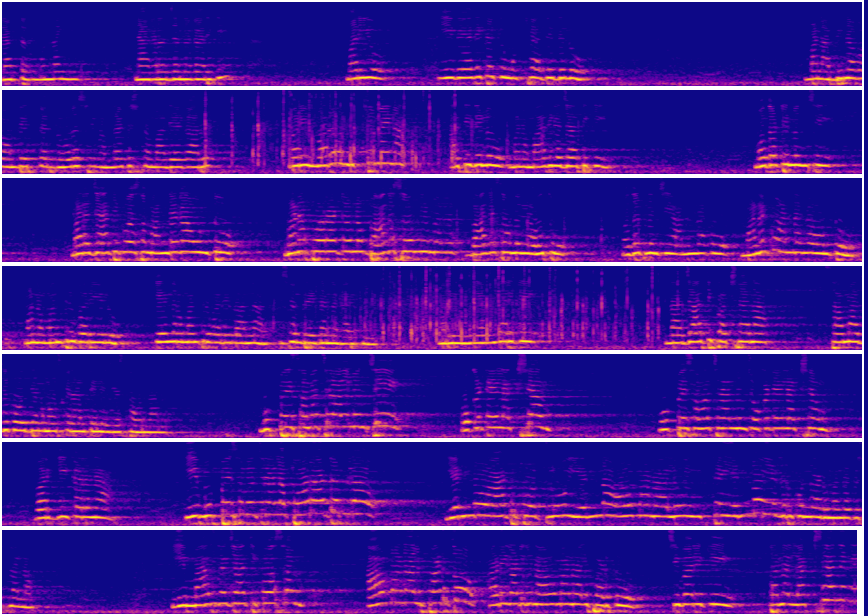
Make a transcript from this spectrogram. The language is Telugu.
డాక్టర్ మున్నంగి నాగరాజన్న గారికి మరియు ఈ వేదికకి ముఖ్య అతిథులు మన అభినవ అంబేద్కర్ గౌరవశ్రీ మందాకృష్ణ మాదయ్య గారు మరియు మరో ముఖ్యమైన అతిథులు మన మాదిగ జాతికి. మొదటి నుంచి మన జాతి కోసం అండగా ఉంటూ మన పోరాటంలో భాగస్వామ్యం భాగస్వామ్యం అవుతూ మొదటి నుంచి అన్నకు మనకు అండగా ఉంటూ మన మంత్రివర్యులు కేంద్ర మంత్రివర్యులు అన్న కిషన్ రెడ్డి అన్న గారికి మరియు మీ అందరికీ నా జాతి పక్షాన సామాజిక ఉద్య నమస్కారాలు తెలియజేస్తా ఉన్నాను. ముప్పై సంవత్సరాల నుంచి ఒకటే లక్ష్యం ముప్పై సంవత్సరాల నుంచి ఒకటే లక్ష్యం వర్గీకరణ. ఈ ముప్పై సంవత్సరాల పోరాటంలో ఎన్నో ఆటుపోట్లు ఎన్నో అవమానాలు ఇంకా ఎన్నో ఎదుర్కొన్నాడు మందకృష్ణన్న. ఈ మాదిగ జాతి కోసం అవమానాలు పడుతూ అడిగడుగున అవమానాలు పడుతూ చివరికి తన లక్ష్యాన్ని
